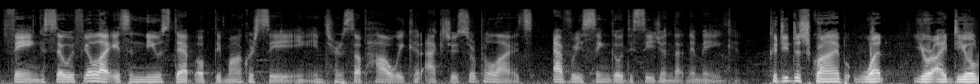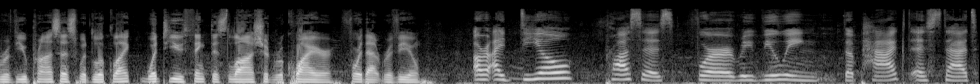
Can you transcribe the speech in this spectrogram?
think. So we feel like it's a new step of democracy in, in terms of how we could actually supervise every single decision that they make. Could you describe what your ideal review process would look like? What do you think this law should require for that review? Our ideal process for reviewing the pact is that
